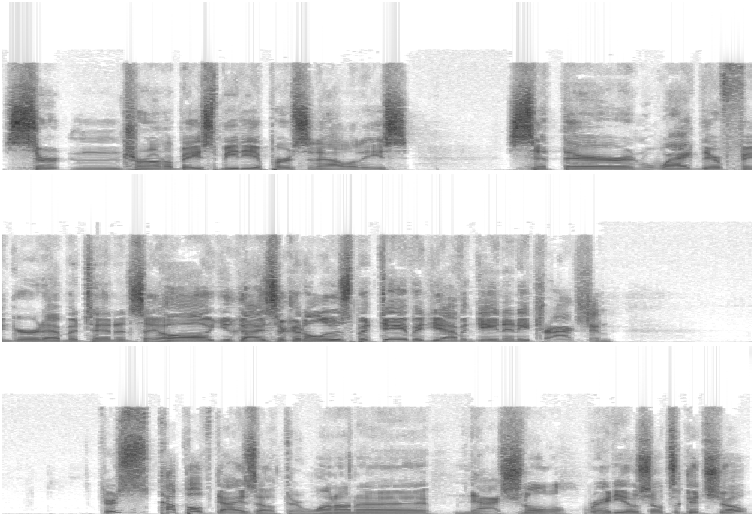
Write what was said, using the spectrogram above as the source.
certain Toronto-based media personalities sit there and wag their finger at Edmonton and say, "Oh, you guys are going to lose McDavid. You haven't gained any traction." there's a couple of guys out there. One on a national radio show. It's a good show.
